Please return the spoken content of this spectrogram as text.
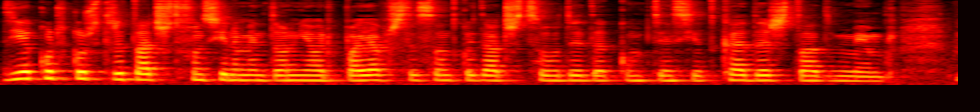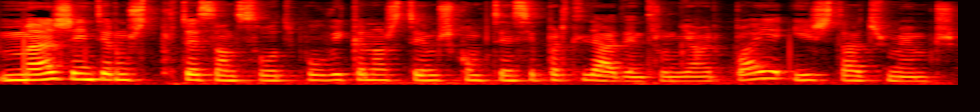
De acordo com os tratados de funcionamento da União Europeia, a prestação de cuidados de saúde é da competência de cada Estado-membro, mas em termos de proteção de saúde pública, nós temos competência partilhada entre a União Europeia e Estados-membros.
